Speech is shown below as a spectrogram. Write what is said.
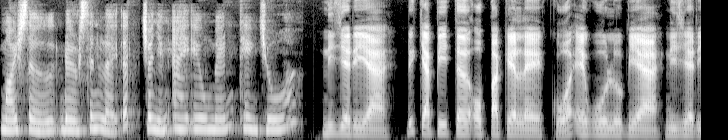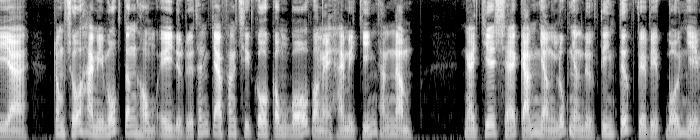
Mọi sự đều xin lợi ích cho những ai yêu mến Thiên Chúa. Nigeria, Đức cha Peter Opakele của Ewolubia, Nigeria, trong số 21 tân hồng y được Đức Thánh cha Francisco công bố vào ngày 29 tháng 5. Ngài chia sẻ cảm nhận lúc nhận được tin tức về việc bổ nhiệm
